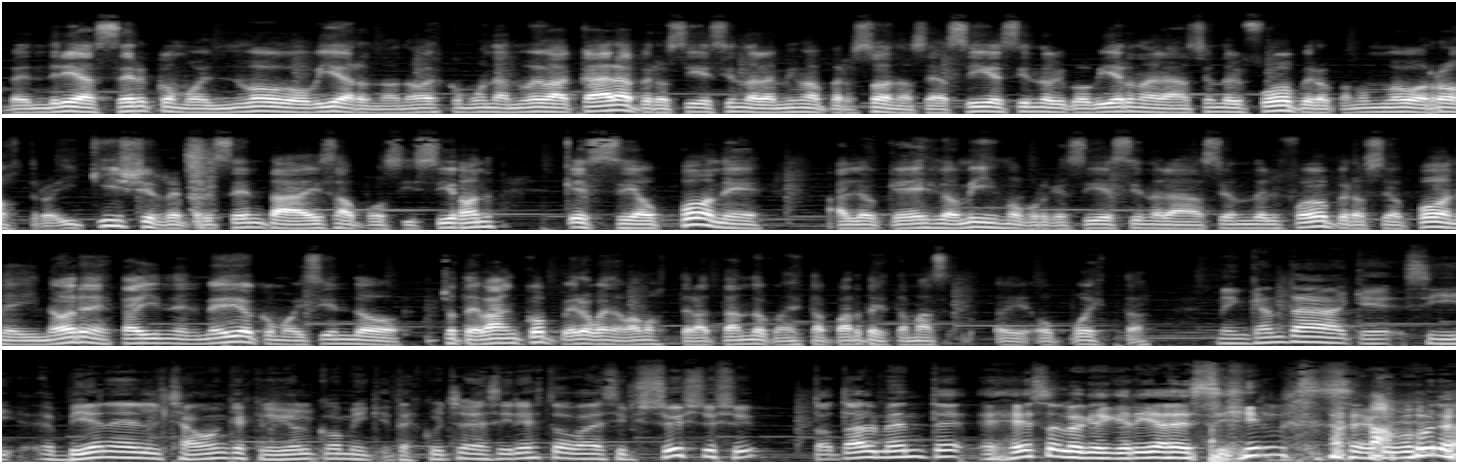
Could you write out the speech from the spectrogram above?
vendría a ser como el nuevo gobierno, ¿no? Es como una nueva cara, pero sigue siendo la misma persona. O sea, sigue siendo el gobierno de la Nación del Fuego, pero con un nuevo rostro. Y Kishi representa a esa oposición que se opone a lo que es lo mismo, porque sigue siendo la Nación del Fuego, pero se opone. Y Noren está ahí en el medio como diciendo, yo te banco, pero bueno, vamos tratando con esta parte que está más eh, opuesta. Me encanta que si viene el chabón que escribió el cómic y te escucha decir esto, va a decir, sí, sí, sí, totalmente, es eso lo que quería decir, seguro.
